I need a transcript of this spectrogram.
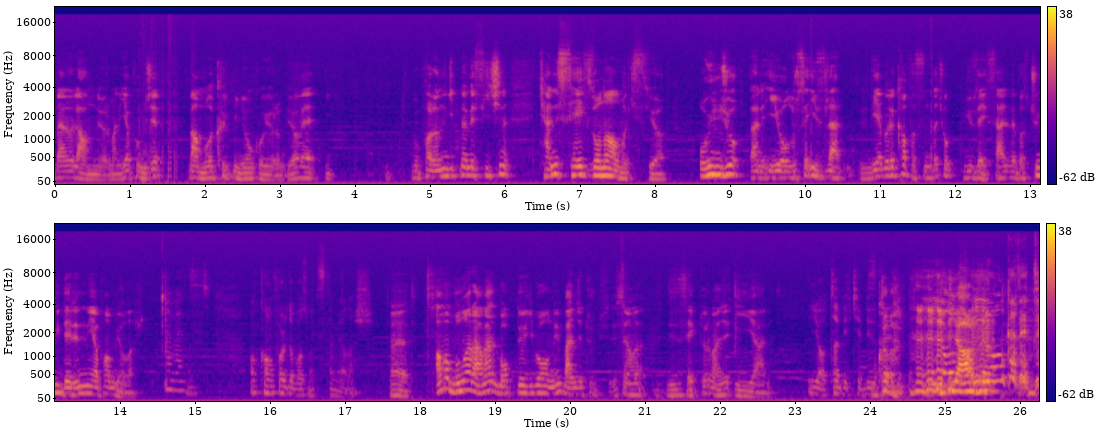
ben öyle anlıyorum. Hani yapımcı ben buna 40 milyon koyuyorum diyor ve bu paranın gitmemesi için kendi safe zone'u almak istiyor. Oyuncu hani iyi olursa izler diye böyle kafasında çok yüzeysel ve basit. Çünkü derinini yapamıyorlar. Evet. O konforu da bozmak istemiyorlar. Evet. Ama buna rağmen bokluyor gibi olmayayım. Bence Türk sinema dizi sektörü bence iyi yani. Yo tabii ki biz Bu kadar. Yol, Yardım. bir yol kat etti.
